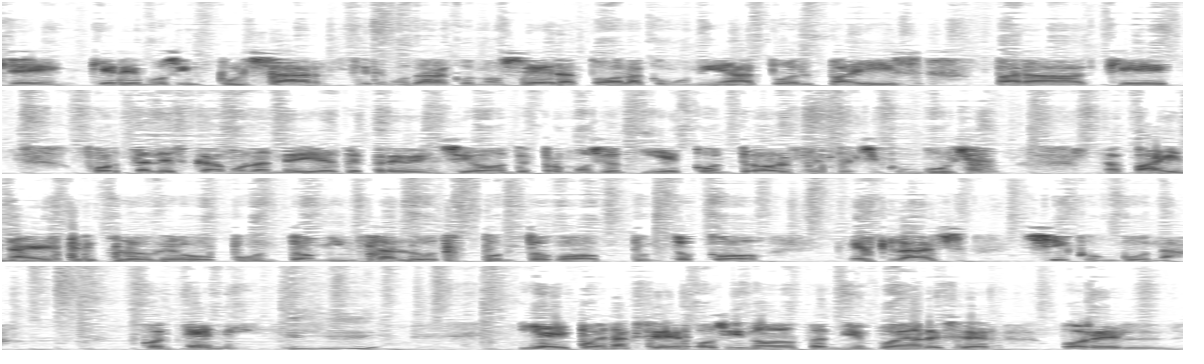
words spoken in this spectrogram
que queremos impulsar, queremos dar a conocer a toda la comunidad, a todo el país, para que fortalezcamos las medidas de prevención, de promoción y de control frente al chikungunya. La página es www.minsalud.gov.co slash chikungunya con N. y ahí pueden acceder. O si no, también pueden acceder por el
